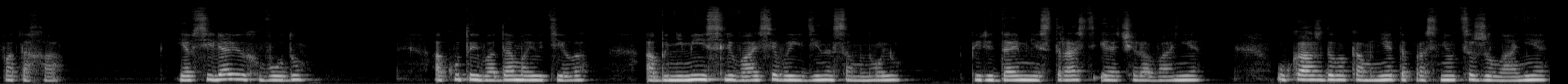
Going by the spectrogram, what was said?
Фатаха. Я вселяю их в воду, окутай вода мое тело, обними и сливайся воедино со мною, передай мне страсть и очарование. У каждого ко мне да проснется желание.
